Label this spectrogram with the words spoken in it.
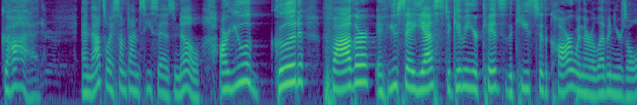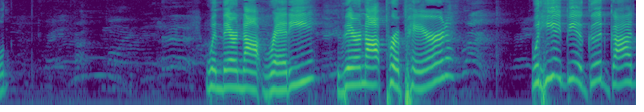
God. And that's why sometimes he says no. Are you a good father if you say yes to giving your kids the keys to the car when they're 11 years old? When they're not ready, they're not prepared? Would he be a good God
